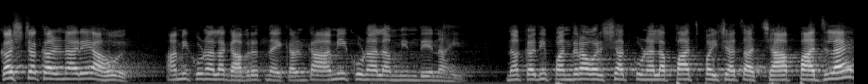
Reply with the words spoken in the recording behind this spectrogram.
कष्ट करणारे आहोत. आम्ही कुणाला घाबरत नाही. कारण का? आम्ही कुणाला मिंदे नाही. ना कधी पंधरा वर्षात कुणाला पाच पैशाचा चहा पाजलाय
